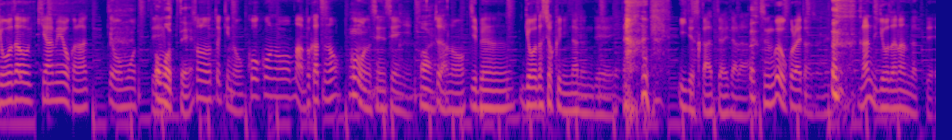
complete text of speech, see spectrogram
餃子を極めようかなって思って思って？その時の高校の、まあ、部活の顧問の先生に、ちょっとあの自分餃子職人になるんで いいですかって言われたらすんごい怒られたんですよね。なんで餃子なんだって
